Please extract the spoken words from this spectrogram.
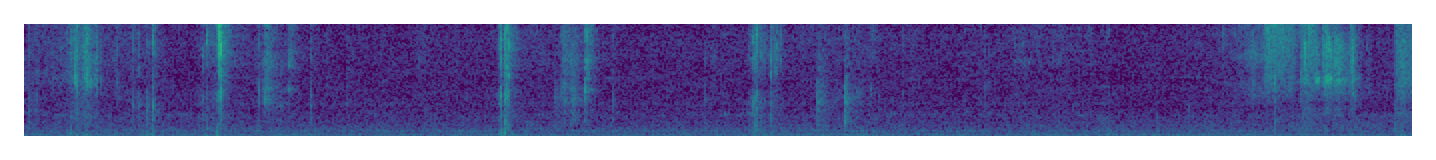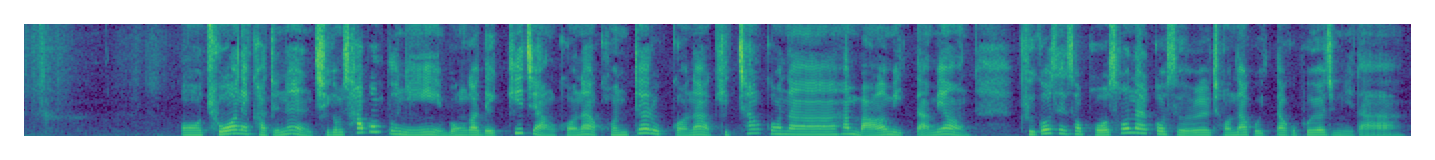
어, 조언의 카드는 지금 4번 분이 뭔가 내키지 않거나 권태롭거나 귀찮거나 한 마음이 있다면 그것에서 벗어날 것을 전하고 있다고 보여집니다.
